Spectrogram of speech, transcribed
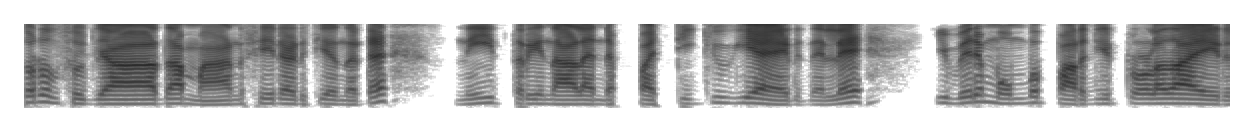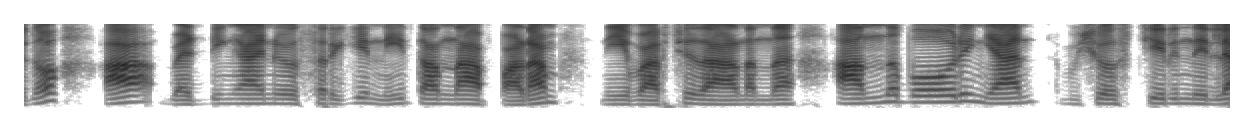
തുടർന്ന് സുജാത മാനസിയിൽ അടിച്ചു ചെന്നിട്ട് നീ ഇത്രയും നാൾ എന്നെ പറ്റിക്കുകയായിരുന്നല്ലേ? ഇവർ മുമ്പ് പറഞ്ഞിട്ടുള്ളതായിരുന്നു. ആ വെഡിങ് ആനിവേഴ്സറിക്ക് നീ തന്ന ആ പടം നീ വരച്ചതാണെന്ന്. അന്ന് പോലും ഞാൻ വിശ്വസിച്ചിരുന്നില്ല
